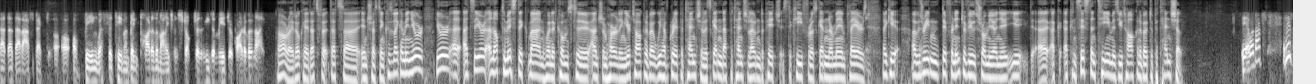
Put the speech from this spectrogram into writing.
that, that, that aspect of, of being with the team and being part of the management structure that he's a major part of it now. All right, okay, that's that's uh, interesting because, like, I mean, you're you're uh, I'd say you're an optimistic man when it comes to Antrim hurling. You're talking about we have great potential. It's getting that potential out on the pitch. It's the key for us getting our main players. Yeah. Like you, I was reading different interviews from you, and you, you a, a consistent team is you talking about the potential. Yeah, well, that's it is.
